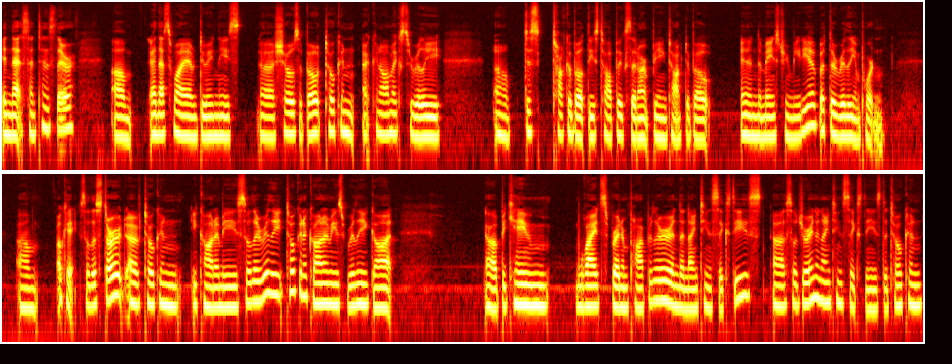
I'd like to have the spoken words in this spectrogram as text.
in that sentence there. Um, and that's why I'm doing these uh, shows about token economics to really uh, just talk about these topics that aren't being talked about in the mainstream media, but they're really important. Um, okay, so the start of token economies. So they really token economies really got uh, became widespread and popular in the 1960s. Uh, so during the 1960s, the token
